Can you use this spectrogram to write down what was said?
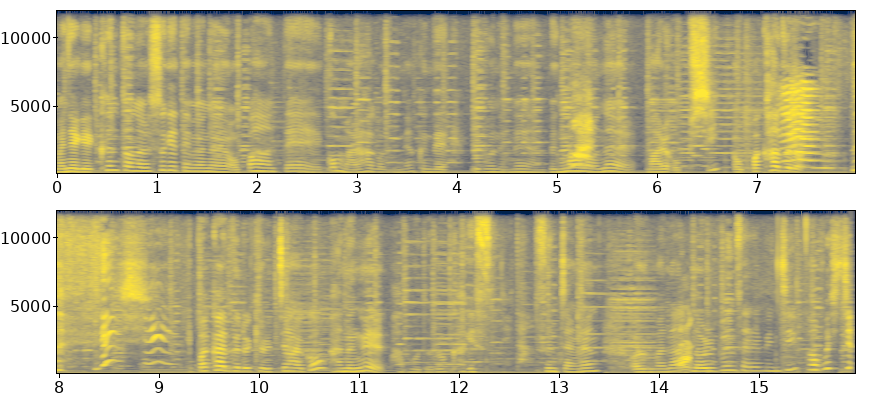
만약에 큰 톤을 쓰게 되면은 오빠한테 꼭 말하거든요. 근데 이번에는 100만 원을 말 없이 오빠 카드로 오빠 카드로 결제하고 반응을 봐보도록 하겠습니다. 순짱은 얼마나 넓은 사람인지 봐보시죠.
